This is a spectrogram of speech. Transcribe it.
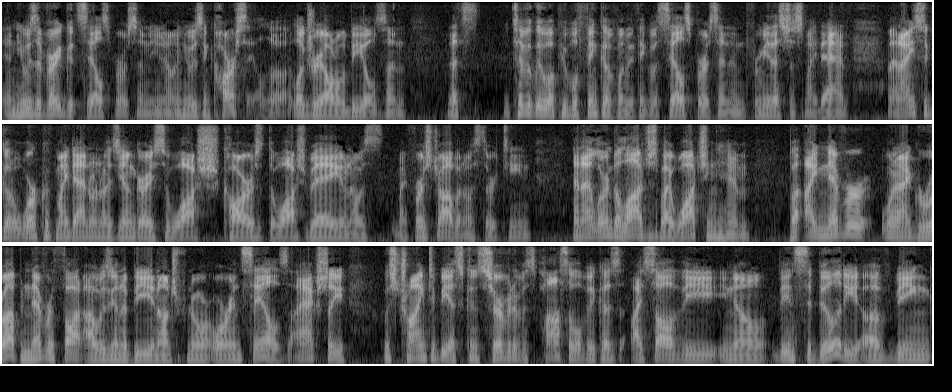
and he was a very good salesperson, you know, and he was in car sales, uh, luxury automobiles, and that's typically what people think of when they think of a salesperson. And for me, that's just my dad. And I used to go to work with my dad when I was younger. I used to wash cars at the wash bay when I was my first job when I was 13. And I learned a lot just by watching him. But I never, when I grew up, never thought I was going to be an entrepreneur or in sales. I actually was trying to be as conservative as possible because I saw the, you know, the instability of being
